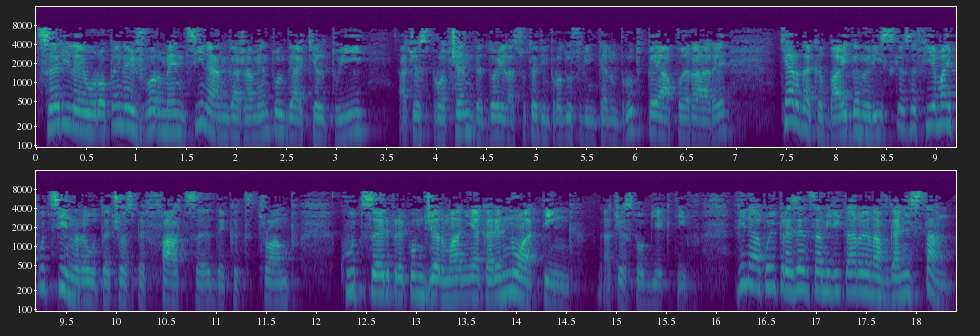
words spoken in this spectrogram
țările europene își vor menține angajamentul de a cheltui acest procent de 2% din produsul intern brut pe apărare, chiar dacă Biden riscă să fie mai puțin răutăcios pe față decât Trump cu țări precum Germania care nu ating acest obiectiv. Vine apoi prezența militară în Afganistan.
